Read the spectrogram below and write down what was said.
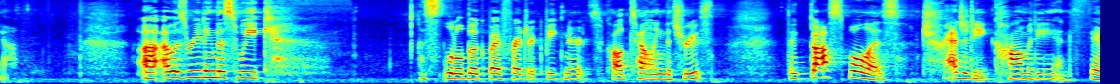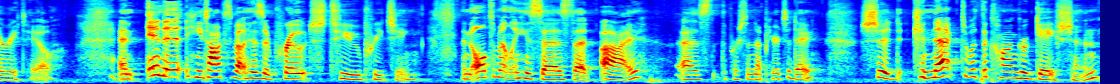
Yeah. Uh, I was reading this week this little book by Frederick Buechner. It's called Telling the Truth The Gospel as Tragedy, Comedy, and Fairy Tale. And in it, he talks about his approach to preaching. And ultimately, he says that I, as the person up here today, should connect with the congregation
